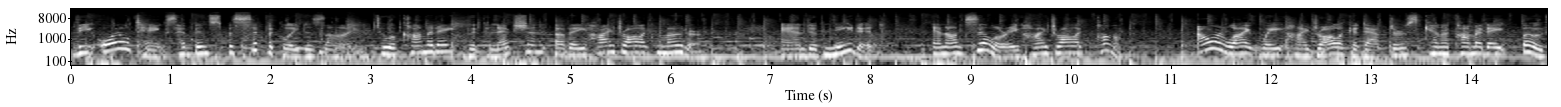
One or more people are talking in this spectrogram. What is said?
The oil tanks have been specifically designed to accommodate the connection of a hydraulic motor and, if needed, an auxiliary hydraulic pump. Our lightweight hydraulic adapters can accommodate both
